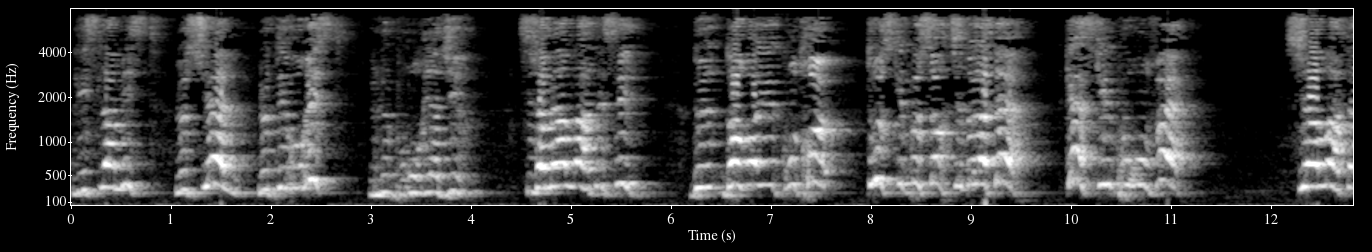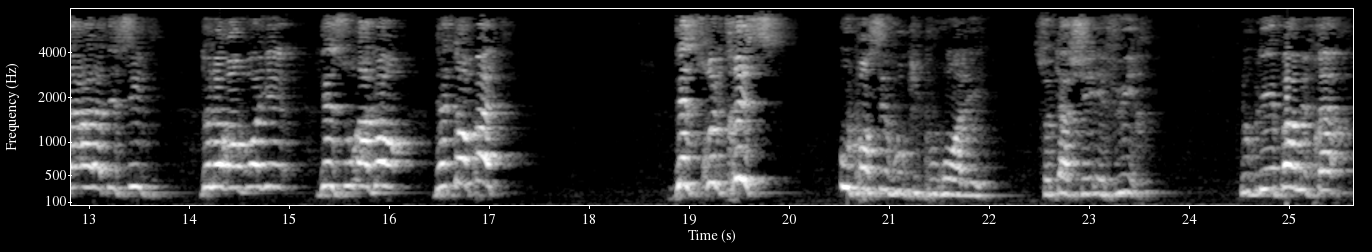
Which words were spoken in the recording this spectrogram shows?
l'islamiste, le ciel, le terroriste? Ils ne pourront rien dire. Si jamais Allah décide d'envoyer contre eux tout ce qui peut sortir de la terre, qu'est-ce qu'ils pourront faire Si Allah Ta'ala décide de leur envoyer des ouragans, des tempêtes destructrices, où pensez-vous qu'ils pourront aller se cacher et fuir? N'oubliez pas, mes frères,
